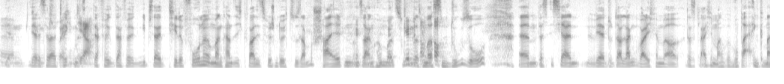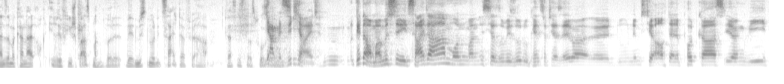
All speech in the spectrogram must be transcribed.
Ähm, ja, das ist ja der Trick. Ja. Dafür, dafür gibt es ja Telefone und man kann sich quasi zwischendurch zusammenschalten und sagen, hör mal zu, genau. was machst denn du so? Ähm, das ist ja, wäre total langweilig, wenn wir das Gleiche machen würden. Wobei ein gemeinsamer Kanal auch irre viel Spaß machen würde. Wir müssten nur die Zeit dafür haben. Das ist das Problem. Ja, mit Sicherheit. Genau, man müsste die Zeit haben und man ist ja sowieso, du kennst das ja selber, äh, du nimmst ja auch deine Podcasts irgendwie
